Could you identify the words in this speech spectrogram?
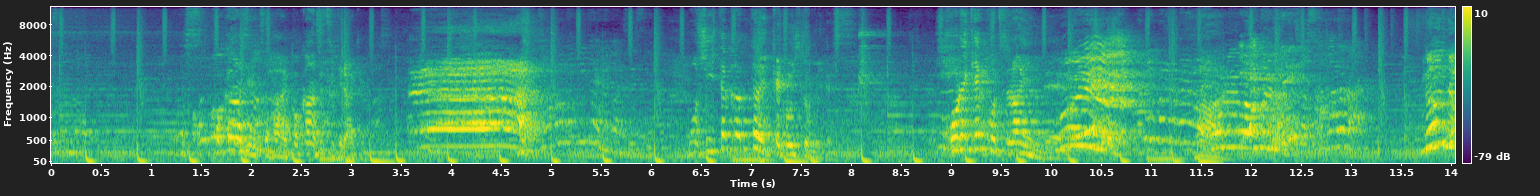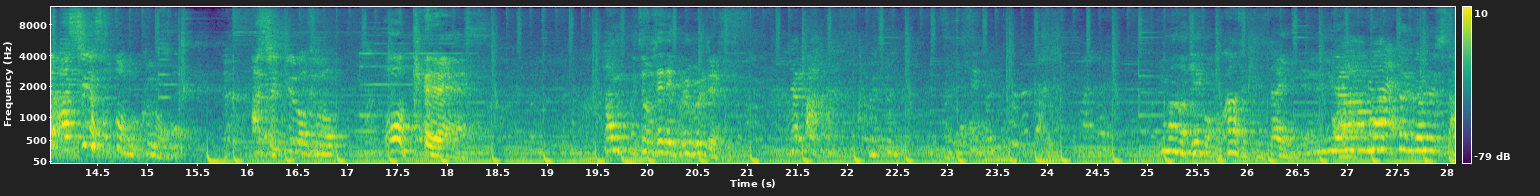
でその股関節はい股関節開きます。あみたいな感じですねもし痛かったら一回閉じてもいいです。これ結構辛いんで。ー無理。はこれは無理。ない。なんで足が外向くの？足っていうのはそのい OK ですはいうつ伏せでブルブルですやった今の結構股関節痛いんでいやー全くダメでした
